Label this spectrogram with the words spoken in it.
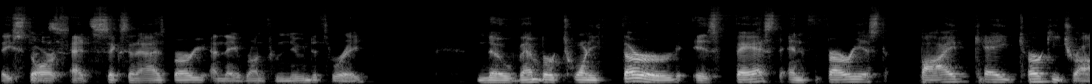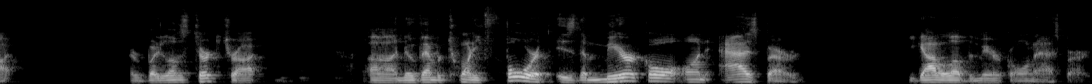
They start at six in Asbury and they run from noon to three. November 23rd is Fast and Furious 5K Turkey Trot. Everybody loves Turkey Trot. Uh, November 24th is the Miracle on Asbury. You got to love the Miracle on Asbury.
